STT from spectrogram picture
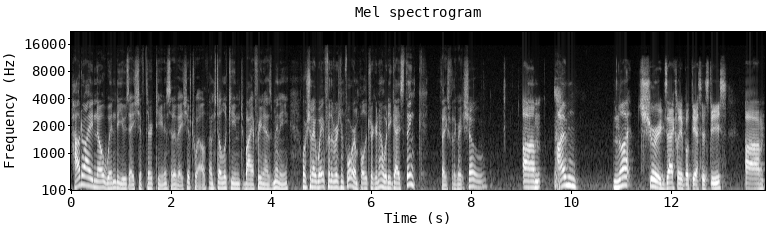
how do I know when to use ashift 13 instead of ashift 12? I'm still looking to buy a FreeNAS Mini, or should I wait for the version 4 and pull the trigger now? What do you guys think? Thanks for the great show. Um, I'm not sure exactly about the SSDs. Um,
